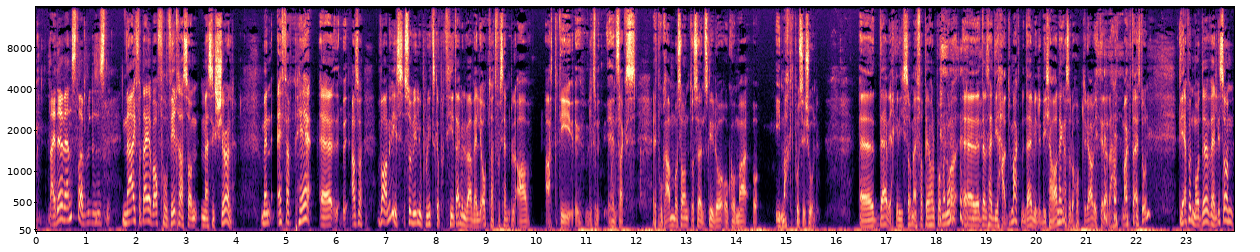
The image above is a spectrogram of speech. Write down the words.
Nei, det er Venstre. Nei, for de er bare forvirra sånn med seg sjøl. Men Frp eh, altså Vanligvis så vil jo politiske partier de vil være veldig opptatt f.eks. av at de eh, liksom en slags et program og sånt, og så ønsker de da å komme og, i maktposisjon. Eh, det virker det ikke som Frp holder på med nå. Eh, det vil si, De hadde makt, men det ville de ikke ha lenger, så da hoppet de av etter de hadde hatt makta en stund. De er på en måte veldig sånn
